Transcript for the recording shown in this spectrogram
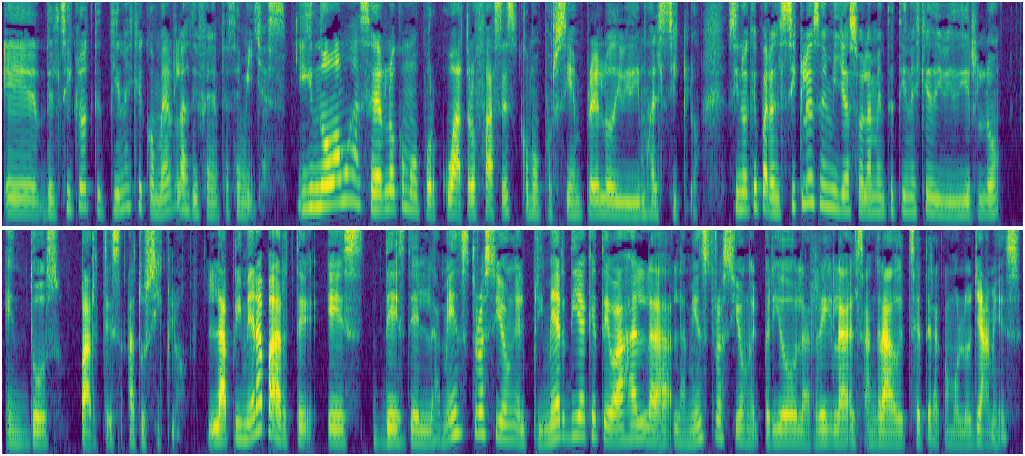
eh, del ciclo te tienes que comer las diferentes semillas. Y no vamos a hacerlo como por cuatro fases, como por siempre lo dividimos al ciclo, sino que para el ciclo de semillas solamente tienes que dividirlo en dos partes a tu ciclo. La primera parte es desde la menstruación, el primer día que te baja la, menstruación, el periodo, la regla, el sangrado, etcétera, como lo llames,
